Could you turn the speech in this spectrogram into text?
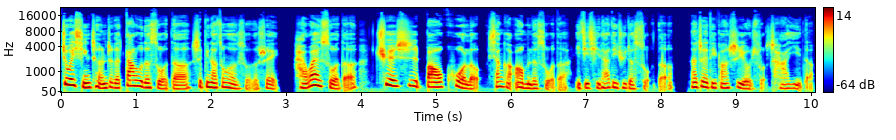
就会形成这个大陆的所得是并到综合所得税，海外所得却是包括了香港、澳门的所得以及其他地区的所得。那这个地方是有所差异的，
